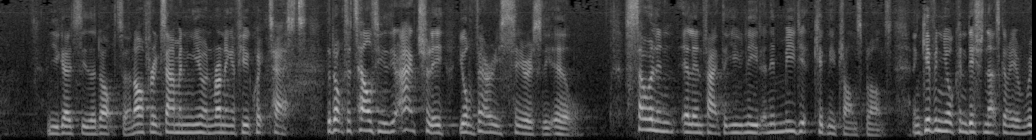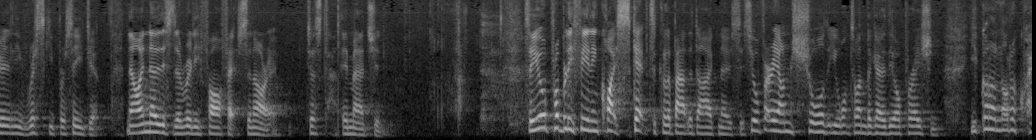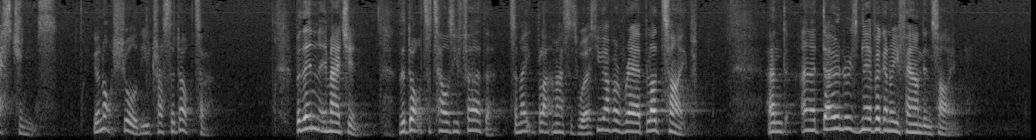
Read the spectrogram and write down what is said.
and you go to see the doctor, and after examining you and running a few quick tests, the doctor tells you that actually you're very seriously ill. So Ill Ill, in fact, that you need an immediate kidney transplant. And given your condition, that's going to be a really risky procedure. Now, I know this is a really far fetched scenario. Just imagine. So, you're probably feeling quite skeptical about the diagnosis. You're very unsure that you want to undergo the operation. You've got a lot of questions. You're not sure that you trust the doctor. But then imagine the doctor tells you further to make matters worse, you have a rare blood type. And, and a donor is never going to be found in time.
